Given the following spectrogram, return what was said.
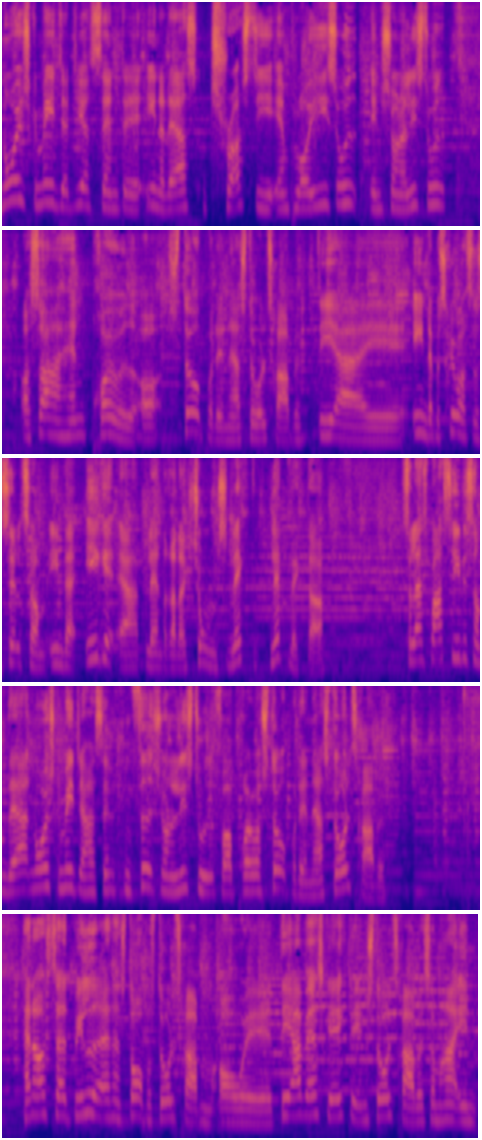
nordiske medier, de har sendt øh, en af deres trusty employees ud, en journalist ud, og så har han prøvet at stå på den her ståltrappe. Det er øh, en, der beskriver sig selv som en, der ikke er blandt redaktionens let letvægtere. Så lad os bare sige det som det er. Nordiske medier har sendt en fed journalist ud for at prøve at stå på den her ståltrappe. Han har også taget et billede af, at han står på ståltrappen, og øh, det er vaskeægte en ståltrappe, som har en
